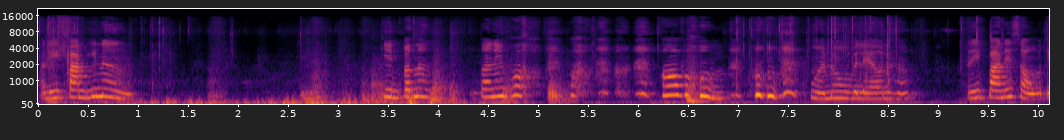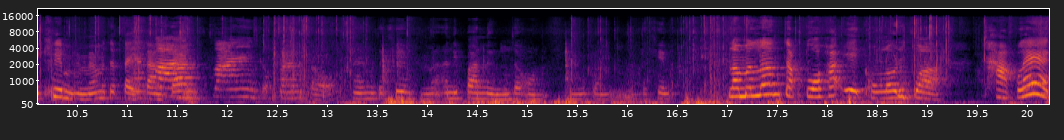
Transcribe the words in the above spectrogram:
อันนี้ปานที่หนึ่งกินแป๊บหนึงตอนนี้พ่อพ่อพ่อผมหัวโนไปแล้วนะคะอันนี้ปานที่สองมันจะเข้มเห็นไหมมันจะแตกต่างกันปานกับปานสองใช่มันจะเข้มเห็นไหมอันนี้ปานหนึ่งมันจะอ่อนอันนี้ปานมันจะเข้ม เรามาเริ่มจากตัวพระเอกของเราดีกว่า ฉากแรก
